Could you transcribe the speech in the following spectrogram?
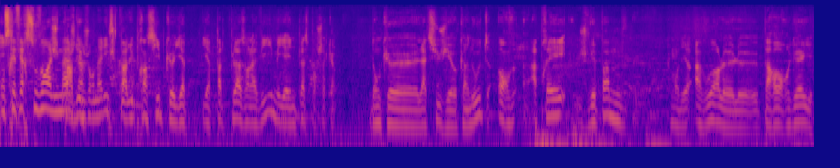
On se réfère souvent à l'image d'un journaliste. Je pars du principe qu'il n'y a, a pas de place dans la vie, mais il y a une place pour chacun. Donc euh, là-dessus, j'ai aucun doute. Or, après, je vais pas me, comment dire, avoir le, le- par orgueil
